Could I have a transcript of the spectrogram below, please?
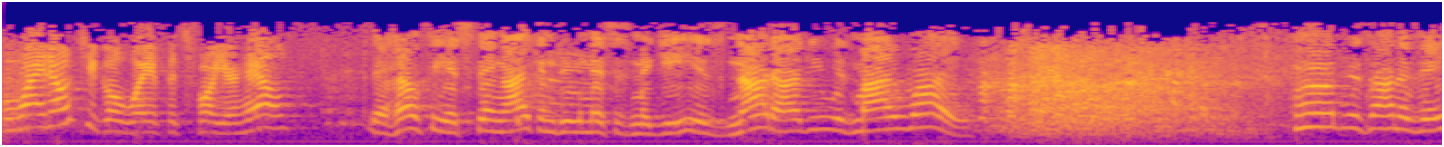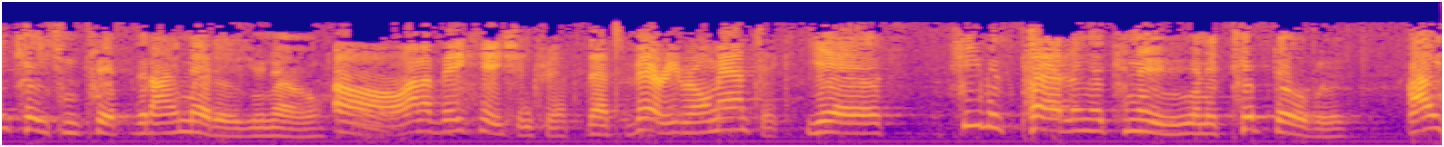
Well, why don't you go away if it's for your health? The healthiest thing I can do, Mrs. McGee, is not argue with my wife. well, it was on a vacation trip that I met her, you know. Oh, on a vacation trip. That's very romantic. Yes, she was paddling a canoe and it tipped over. I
